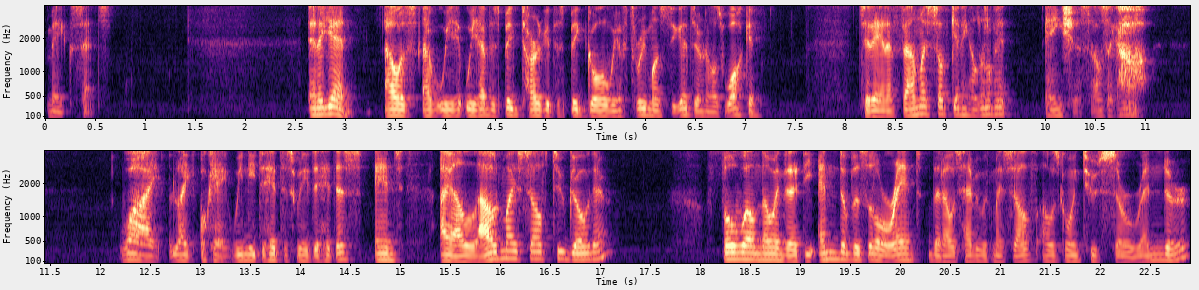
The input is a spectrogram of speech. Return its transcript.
makes sense. And again i was I, we, we have this big target this big goal. We have three months to get there and i was walking today and i found myself getting a little bit anxious. I was like ah why? Like okay we need to hit this we need to hit this. And i allowed myself to go there full well knowing that at the end of this little rant that I was having with myself, I was going to surrender,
